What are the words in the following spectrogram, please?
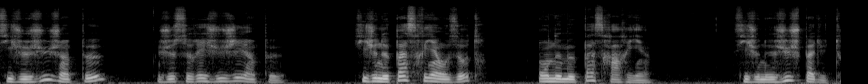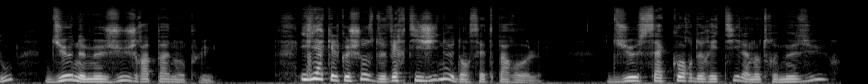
si je juge un peu, je serai jugé un peu. Si je ne passe rien aux autres, on ne me passera rien. Si je ne juge pas du tout, Dieu ne me jugera pas non plus. Il y a quelque chose de vertigineux dans cette parole. Dieu s'accorderait-il à notre mesure?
